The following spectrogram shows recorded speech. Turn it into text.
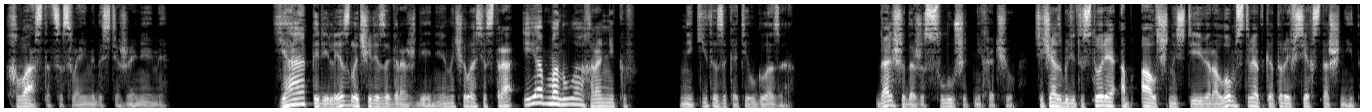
хвастаться своими достижениями. «Я перелезла через ограждение», — начала сестра, — «и обманула охранников. Никита закатил глаза. Дальше даже слушать не хочу. Сейчас будет история об алчности и вероломстве, от которой всех стошнит.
